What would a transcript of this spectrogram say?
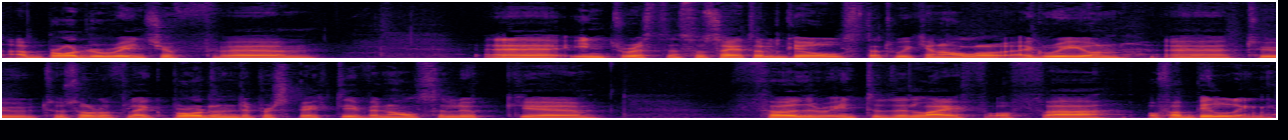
a broader range of um, uh, interests and societal goals that we can all agree on uh, to to sort of like broaden the perspective and also look uh, further into the life of of a building.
